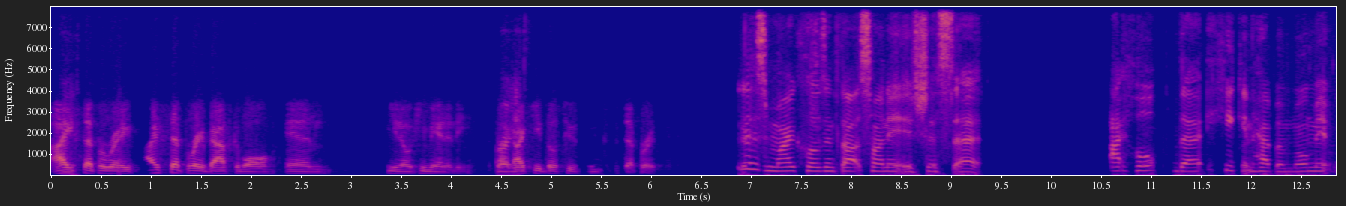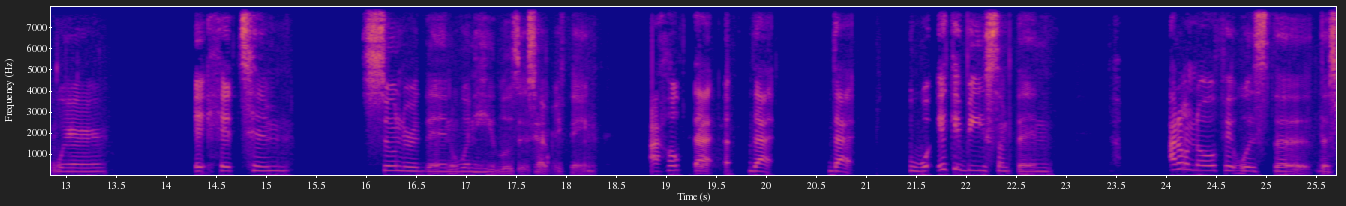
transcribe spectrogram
I separate I separate basketball and you know humanity. Right. Like I keep those two things separate. This is my closing thoughts on it. It's just that I hope that he can have a moment where it hits him sooner than when he loses everything. I hope that that that it could be something I don't know if it was the the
